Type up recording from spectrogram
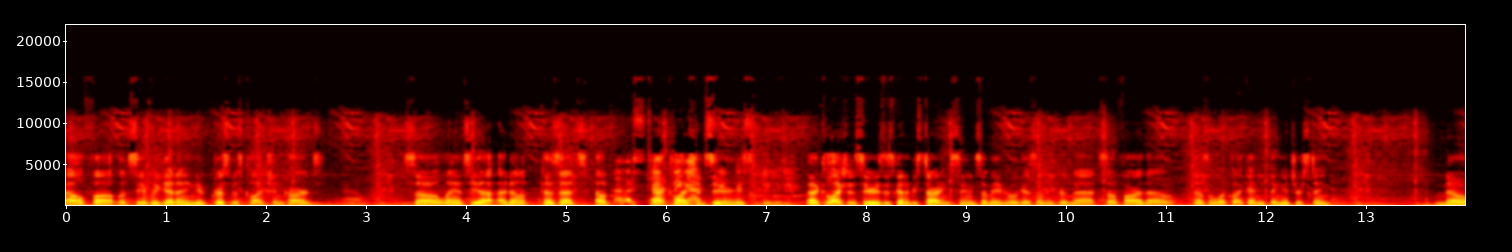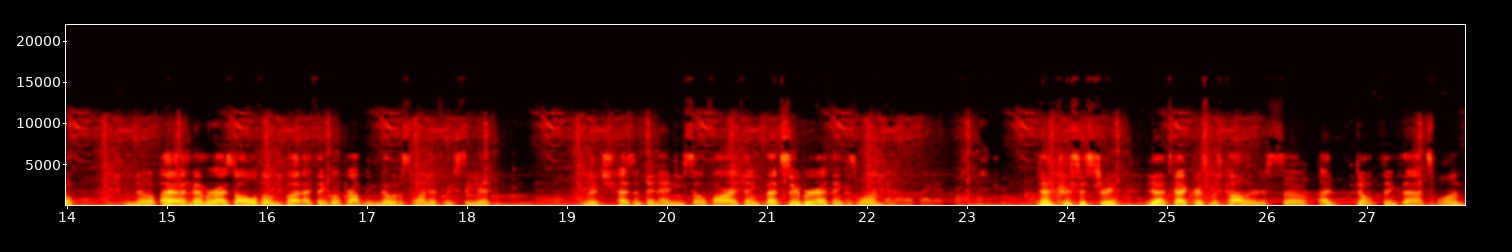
Alfa. Let's see if we get any new Christmas collection cards. Oh. So Lancia, I don't, because that's that collection series. That collection series is going to be starting soon, so maybe we'll get something from that. So far, though, doesn't look like anything interesting. Nope. Nope. I haven't memorized all of them, but I think we'll probably notice one if we see it, which hasn't been any so far, I think. That Subaru, I think, is one. It's gonna look like a Christmas tree. Christmas tree. Yeah, it's got Christmas colors, so I don't think that's one.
